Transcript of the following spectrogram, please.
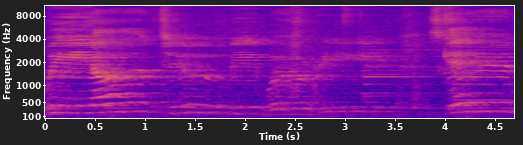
We ought to be worried, scared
